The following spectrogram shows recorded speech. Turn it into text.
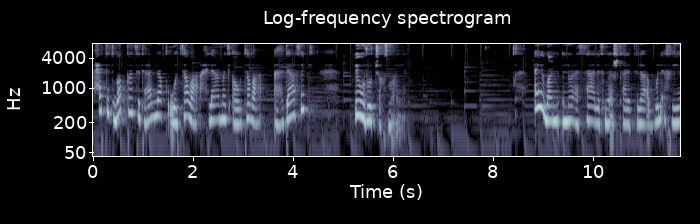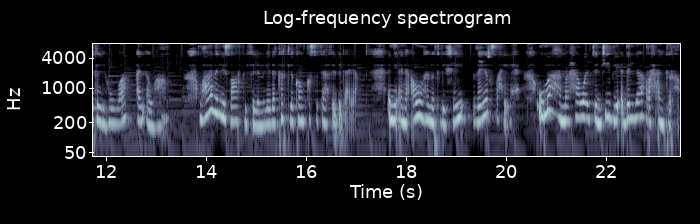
حتى تبطل تتعلق وتضع أحلامك أو تضع أهدافك بوجود شخص معين. أيضا النوع الثالث من أشكال التلاعب والأخير اللي هو الأوهام. وهذا اللي صار في الفيلم اللي ذكرت لكم قصته في البداية أني أنا أوهمك بشيء غير صحيح ومهما حاولت تجيب لي أدلة راح أنكرها.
